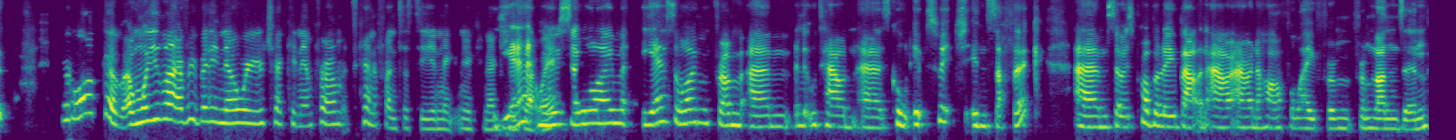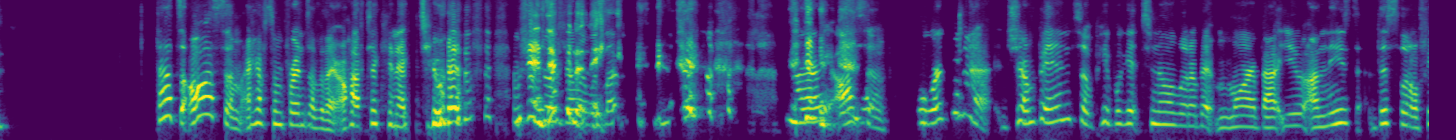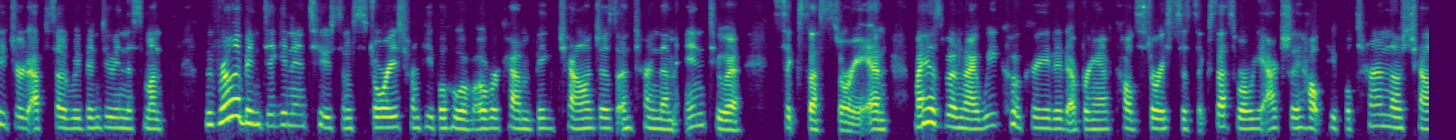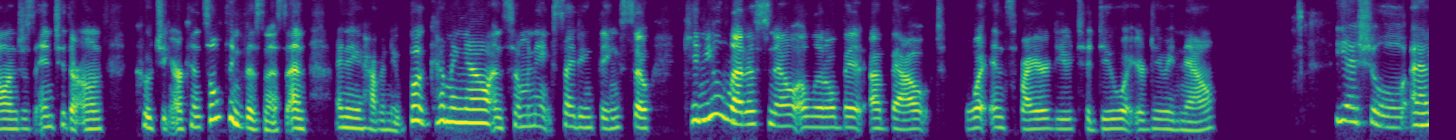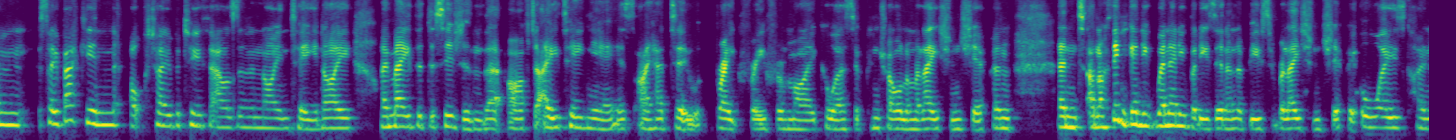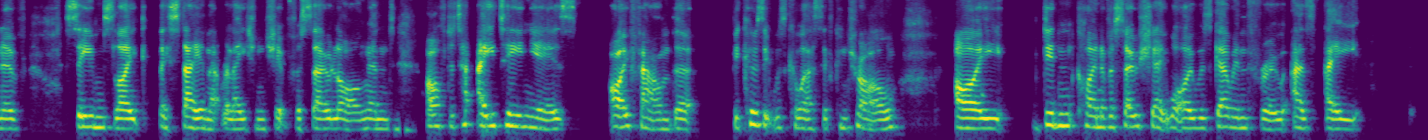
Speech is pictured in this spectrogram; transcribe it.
You're welcome. And will you let everybody know where you're checking in from? It's kind of fun to see and make new connections yeah, that way. No, so I'm yeah, so I'm from um, a little town. Uh, it's called Ipswich in Suffolk. Um, so it's probably about an hour, hour and a half away from from London. That's awesome. I have some friends over there. I'll have to connect you with. I'm sure yeah, definitely. All right, awesome. Well, we're gonna jump in so people get to know a little bit more about you on these this little featured episode we've been doing this month. We've really been digging into some stories from people who have overcome big challenges and turned them into a success story. And my husband and I, we co-created a brand called Stories to Success, where we actually help people turn those challenges into their own coaching or consulting business. And I know you have a new book coming out and so many exciting things. So can you let us know a little bit about what inspired you to do what you're doing now? Yeah, sure. Um, so back in October 2019, I I made the decision that after 18 years, I had to break free from my coercive control and relationship. And and and I think any, when anybody's in an abusive relationship, it always kind of seems like they stay in that relationship for so long. And mm-hmm. after t- 18 years, I found that because it was coercive control, I didn't kind of associate what I was going through as a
